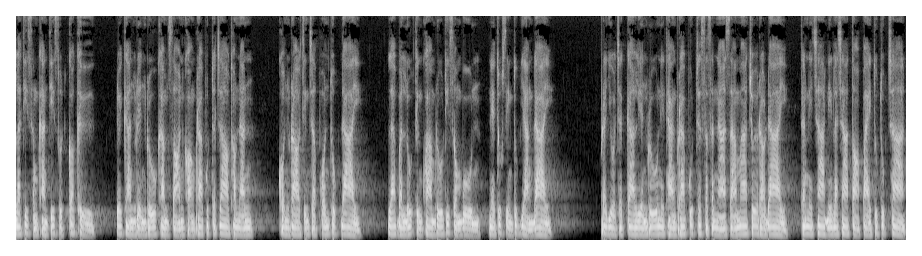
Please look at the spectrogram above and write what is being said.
และที่สำคัญที่สุดก็คือโดยการเรียนรู้คำสอนของพระพุทธเจ้าเท่านั้น คนเราจึงจะพ้นทุกข์ได้ และบรรลุถึงความรู้ที่สมบูรณ์ในทุกสิ่งทุกอย่างได้ ประโยชน์จากการเรียนรู้ในทางพระพุทธศาสนาสามารถช่วยเราได้ ทั้งในชาตินี้และชาติต่อไปทุกๆชาติ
